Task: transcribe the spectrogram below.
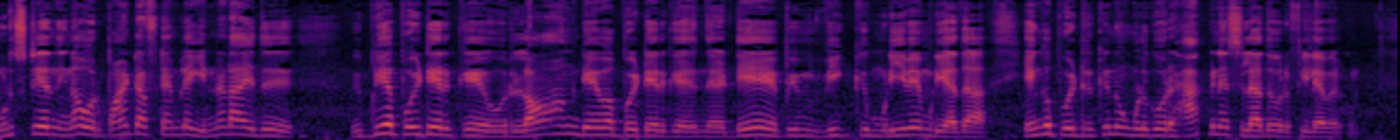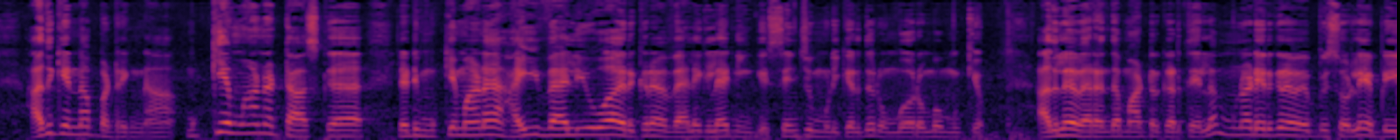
முடிச்சுட்டே இருந்தீங்கன்னா ஒரு பாயிண்ட் ஆஃப் டைமில் என்னடா இது? இப்படியே போயிட்டே இருக்குது ஒரு லாங் டேவாக போயிட்டே இருக்குது இந்த டே எப்பயும் வீக்கு முடியவே முடியாதா? எங்கே போயிட்டுருக்குன்னு உங்களுக்கு ஒரு ஹாப்பினஸ் இல்லாத ஒரு ஃபீலாக இருக்கும். அதுக்கு என்ன பண்ணுறீங்கன்னா முக்கியமான டாஸ்க்கை இல்லாட்டி முக்கியமான ஹை வேல்யூவாக இருக்கிற வேலைகளை நீங்கள் செஞ்சு முடிக்கிறது ரொம்ப ரொம்ப முக்கியம். அதில் வேறு எந்த மாற்று கருத்தே இல்லை. முன்னாடி இருக்கிற எபிசோட்லேயே எப்படி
